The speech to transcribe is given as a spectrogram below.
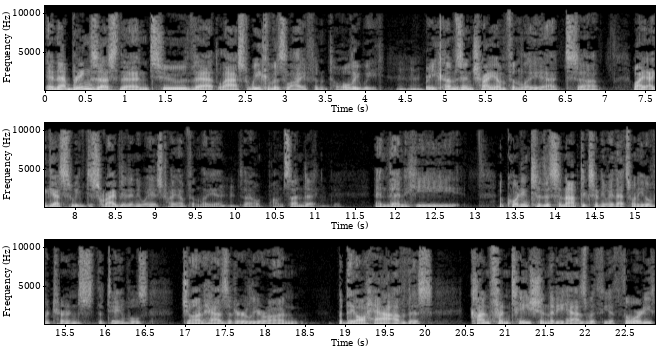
And that brings us then to that last week of his life and to Holy Week, where he comes in triumphantly at, uh, well, I, I guess we've described it anyway as triumphantly at uh, Palm Sunday. And then he, according to the synoptics anyway, that's when he overturns the tables. John has it earlier on, but they all have this confrontation that he has with the authorities,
